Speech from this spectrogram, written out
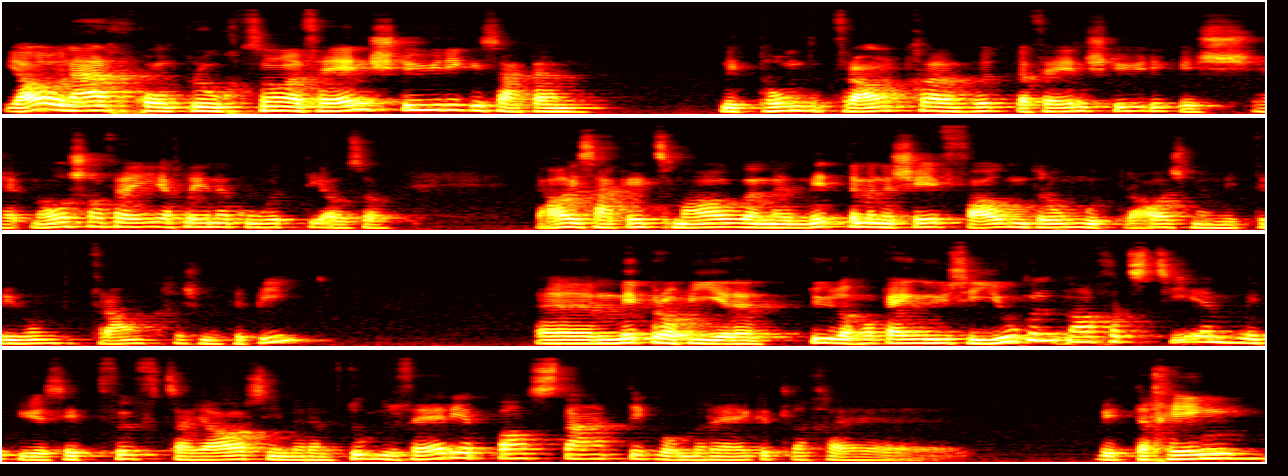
Ja, und dann braucht es noch eine Fernsteuerung. Ich sage, mit 100 Franken heute eine Fernsteuerung ist, hat man auch schon eine gute. Also, ja, ich sage jetzt mal, wenn man mit einem Schiff allem drum und dran ist, man mit 300 Franken ist man dabei. Äh, wir probieren natürlich auch gerne unsere Jugend nachzuziehen. Wir tun seit 15 Jahren sind wir am Thuner Ferienpass tätig, wo wir eigentlich äh, mit den Kindern,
